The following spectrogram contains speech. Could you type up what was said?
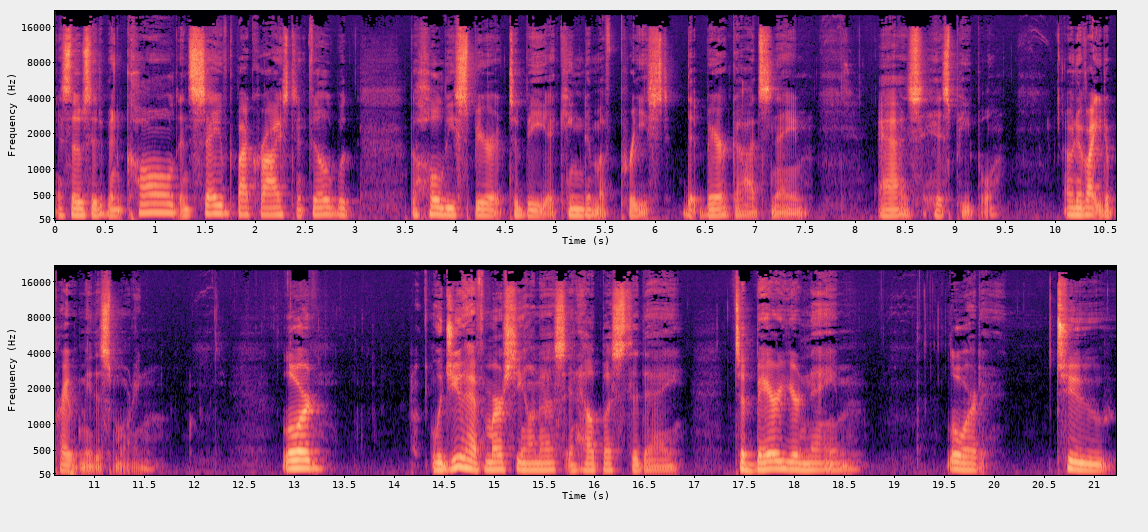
as those that have been called and saved by Christ and filled with the Holy Spirit to be a kingdom of priests that bear God's name as his people. I would invite you to pray with me this morning. Lord, would you have mercy on us and help us today to bear your name? Lord, to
